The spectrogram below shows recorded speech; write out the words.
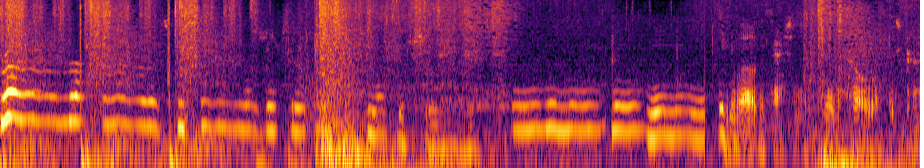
Well, the person that's in the hole with his cry.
